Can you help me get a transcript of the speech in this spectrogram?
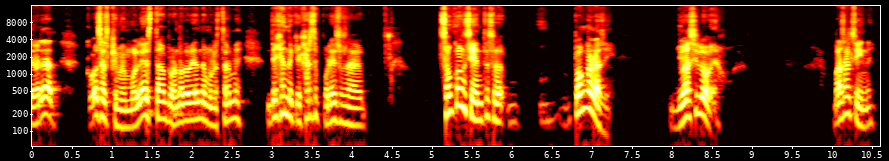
de verdad, cosas que me molestan, pero no deberían de molestarme. Dejen de quejarse por eso. O sea, son conscientes. póngalo así. Yo así lo veo. Vas al cine.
